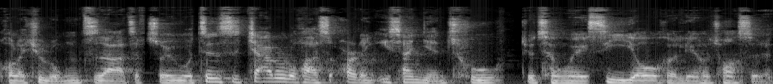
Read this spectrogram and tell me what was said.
后来去融资啊，这所以我正式加入的话是二零一三年初就成为 CEO 和联合创始人。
